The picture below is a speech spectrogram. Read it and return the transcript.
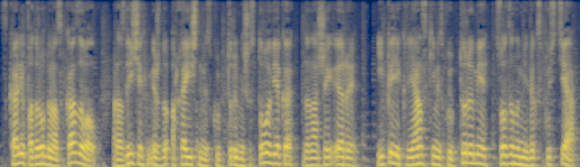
Скали подробно рассказывал о различиях между архаичными скульптурами VI века до нашей эры и периклианскими скульптурами, созданными век спустя.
